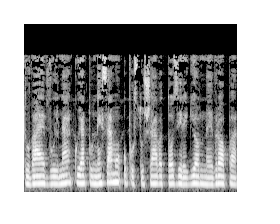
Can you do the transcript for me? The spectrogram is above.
това е война, която не само опустошава този регион на Европа,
